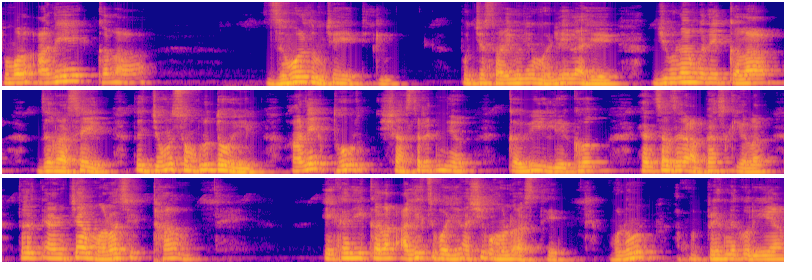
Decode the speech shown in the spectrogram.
तुम्हाला अनेक कला जवळ तुमच्या येतील. पूज्य साईबाबांनी म्हणलेलं आहे जीवनामध्ये कला जर असेल तर जीवन समृद्ध होईल. अनेक थोर शास्त्रज्ञ कवी लेखक यांचा जर अभ्यास केला तर त्यांच्या मनाची ठाम एखादी कला आलीच पाहिजे अशी भावना असते. म्हणून आपण प्रयत्न करूया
